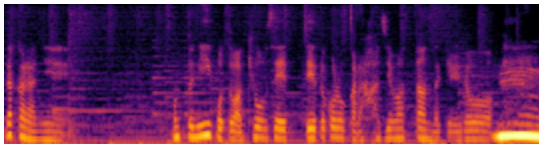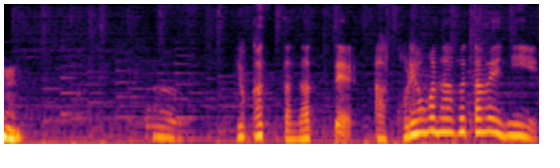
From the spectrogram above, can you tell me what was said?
だからね本当にいいことは強制っていうところから始まったんだけれどう、んうん、よかったなってあこれを学ぶために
